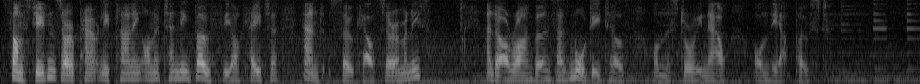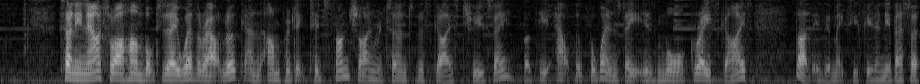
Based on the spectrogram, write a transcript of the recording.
Some students are apparently planning on attending both the Arcata and SoCal ceremonies. And our Ryan Burns has more details on the story now on the Outpost. Turning now to our Humboldt Today weather outlook, an unpredicted sunshine returned to the skies Tuesday, but the outlook for Wednesday is more grey skies. But if it makes you feel any better,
